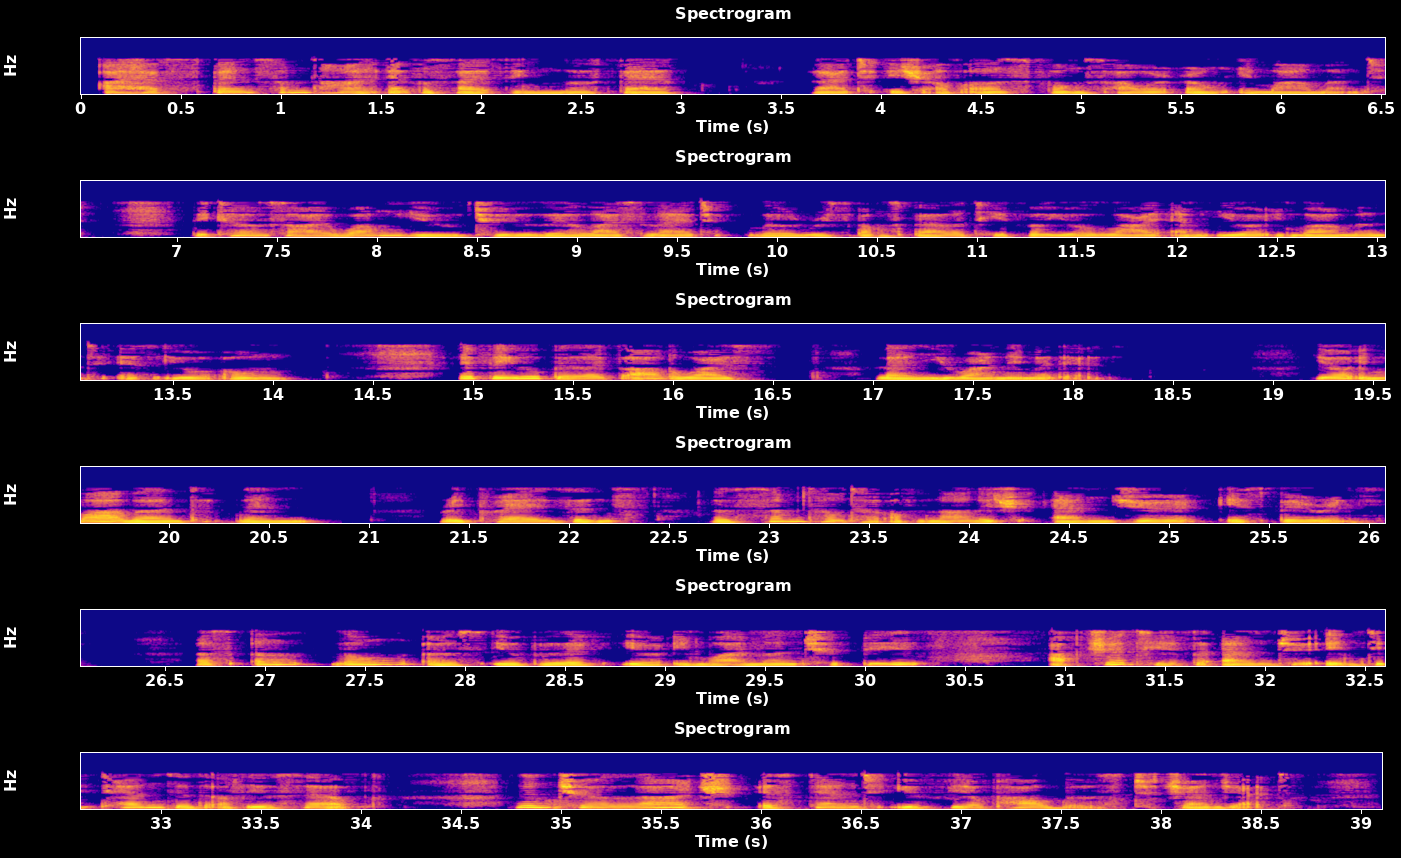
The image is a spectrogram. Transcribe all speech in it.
I have spent some time emphasizing the fact. That each of us forms our own environment, because I want you to realize that the responsibility for your life and your environment is your own. If you believe otherwise, then you are limited. Your environment then represents the sum total of knowledge and your experience. As long as you believe your environment to be objective and independent of yourself, then to a large extent you feel powerless to change it,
